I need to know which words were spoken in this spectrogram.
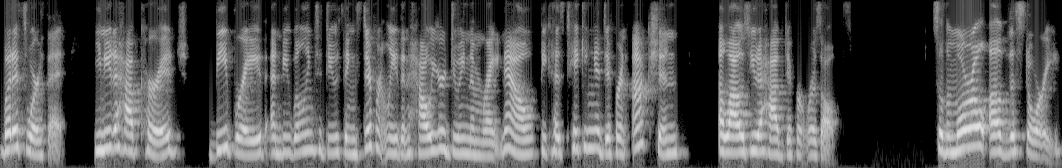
but it's worth it. You need to have courage, be brave and be willing to do things differently than how you're doing them right now because taking a different action allows you to have different results. So, the moral of the story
